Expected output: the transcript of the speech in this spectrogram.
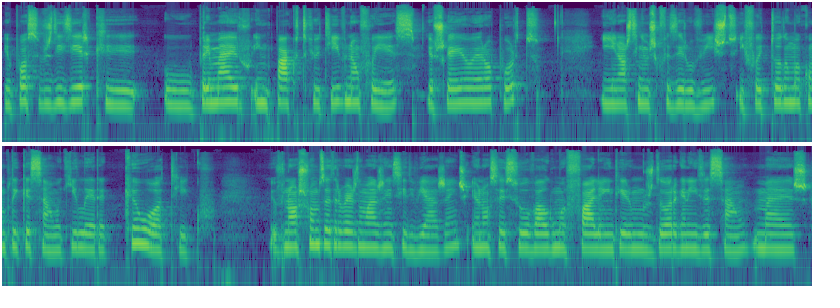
Eu posso vos dizer que o primeiro impacto que eu tive não foi esse. Eu cheguei ao aeroporto e nós tínhamos que fazer o visto e foi toda uma complicação. Aquilo era caótico. Nós fomos através de uma agência de viagens. Eu não sei se houve alguma falha em termos de organização, mas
